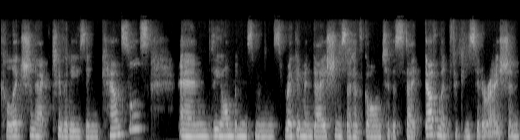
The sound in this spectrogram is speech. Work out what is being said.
collection activities in councils and the Ombudsman's recommendations that have gone to the state government for consideration,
